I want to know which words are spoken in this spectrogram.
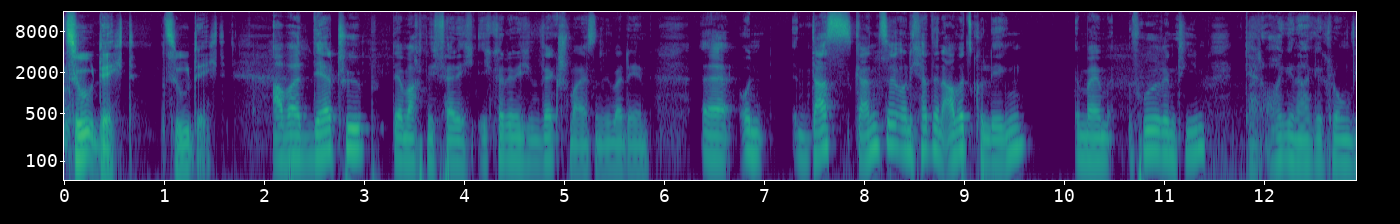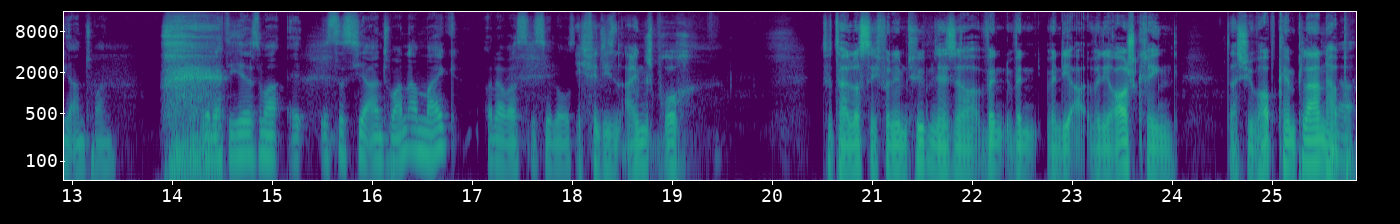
Zu dicht. Zu dicht. aber der Typ, der macht mich fertig. Ich könnte mich wegschmeißen über den. Äh, und das Ganze und ich hatte einen Arbeitskollegen in meinem früheren Team, der hat original geklungen wie Antoine. Da dachte ich jedes Mal, äh, ist das hier Antoine am Mic oder was ist hier los? Ich finde diesen einen Spruch total lustig von dem Typen, der so, wenn, wenn, wenn, die, wenn die Rausch kriegen, dass ich überhaupt keinen Plan habe, Ja.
